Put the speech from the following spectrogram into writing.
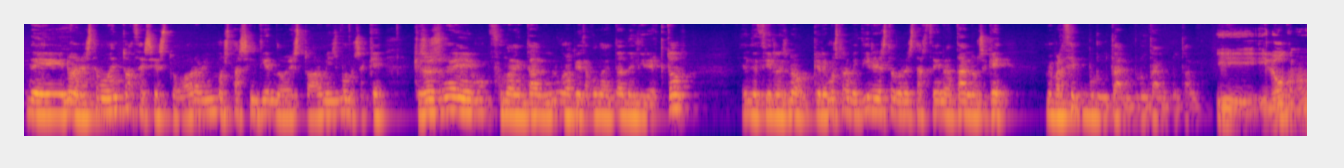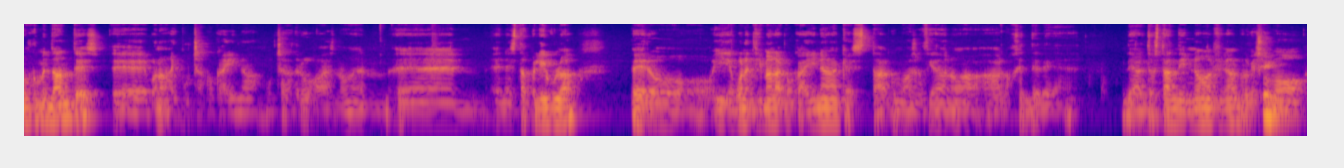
de, no, en este momento haces esto, ahora mismo estás sintiendo esto, ahora mismo no sé qué. Que eso es eh, fundamental, una pieza fundamental del director. El decirles, no, queremos transmitir esto con esta escena, tal, no sé qué. Me parece brutal, brutal, brutal. Y, y luego, como hemos comentado antes, eh, bueno, hay mucha cocaína, muchas drogas ¿no? en, en- en esta película, pero. Y bueno, encima la cocaína que está como asociada ¿no? a, a la gente de, de alto standing, ¿no? Al final, porque es Sí. como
